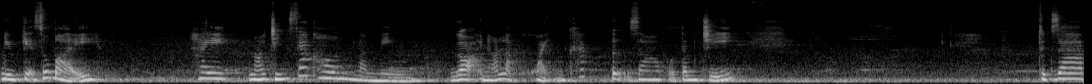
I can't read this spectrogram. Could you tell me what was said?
điều kiện số 7 hay nói chính xác hơn là mình gọi nó là khoảnh khắc tự do của tâm trí. Thực ra,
